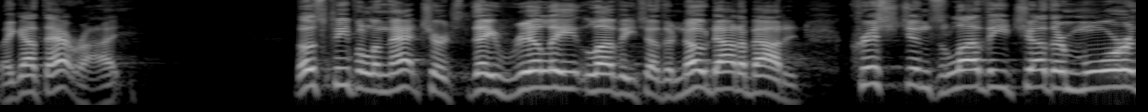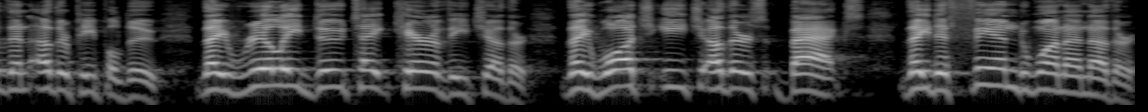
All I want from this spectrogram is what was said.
They got that right. Those people in that church, they really love each other, no doubt about it. Christians love each other more than other people do. They really do take care of each other. They watch each other's backs. They defend one another.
